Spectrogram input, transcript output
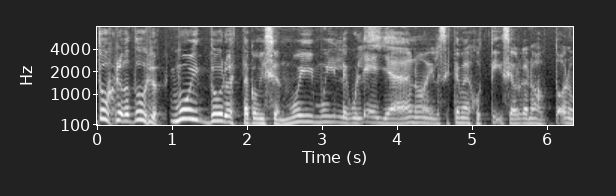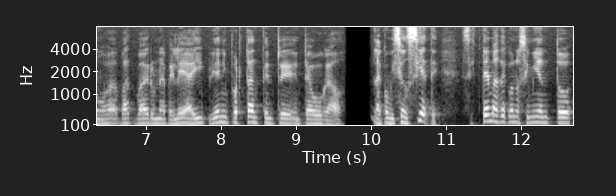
Duro, duro. Muy duro esta comisión. Muy, muy leguleya, ¿no? El sistema de justicia, órganos autónomos. Va, a haber una pelea ahí bien importante entre, entre abogados. La comisión 7. Sistemas de conocimiento,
